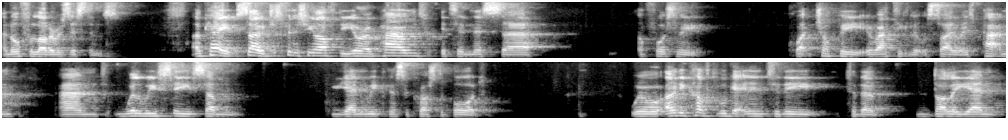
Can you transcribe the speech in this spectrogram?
an awful lot of resistance. Okay, so just finishing off the euro pound. It's in this uh, unfortunately quite choppy, erratic little sideways pattern. And will we see some yen weakness across the board? We are only comfortable getting into the to the dollar yen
